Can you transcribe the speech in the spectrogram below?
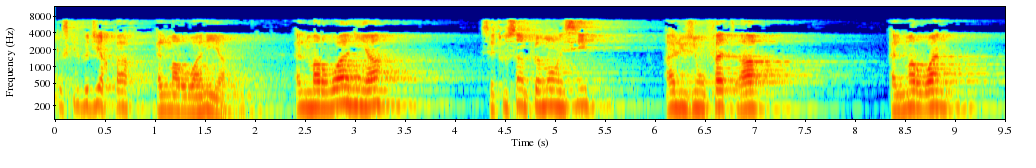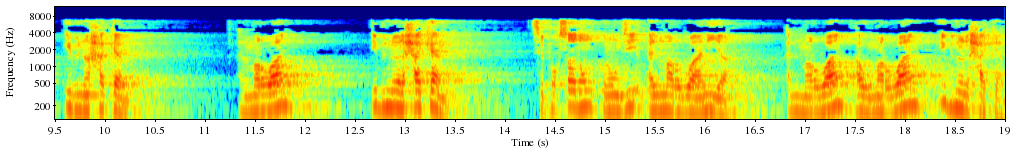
Qu'est-ce qu'il veut dire par al-Marwaniya Al-Marwaniya, c'est tout simplement ici allusion faite à Al-Marwan ibn Hakam. Al-Marwan ibn al-Hakam. C'est pour ça donc que l'on dit Al-Marwaniya. Al-Marwan ou Marwan ibn al-Hakam.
